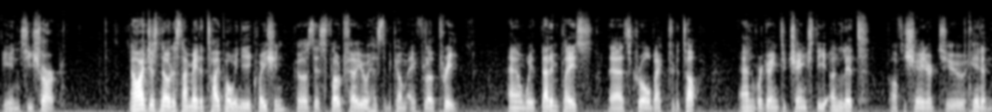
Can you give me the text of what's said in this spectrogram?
in C Sharp. Now I just noticed I made a typo in the equation, because this float value has to become a float 3. And with that in place, let's scroll back to the top, and we're going to change the unlit of the shader to hidden.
